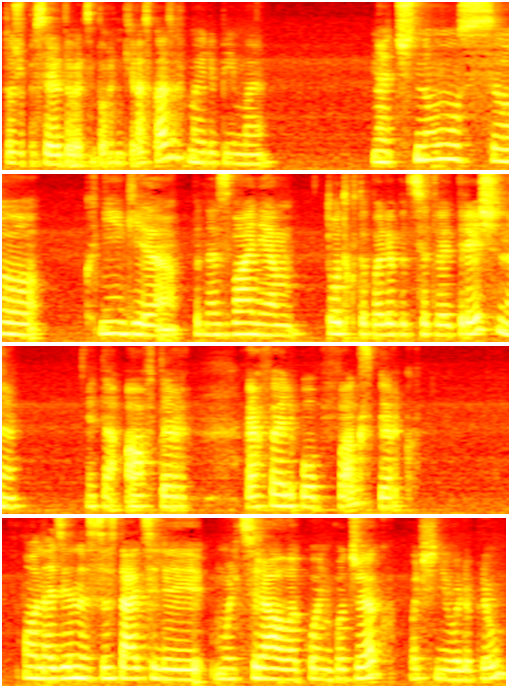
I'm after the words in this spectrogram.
тоже посоветовать сборники рассказов, мои любимые. Начну с книги под названием «Тот, кто полюбит все твои трещины». Это автор Рафаэль Боб Ваксберг. Он один из создателей мультсериала «Конь Боджек». Очень его люблю.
